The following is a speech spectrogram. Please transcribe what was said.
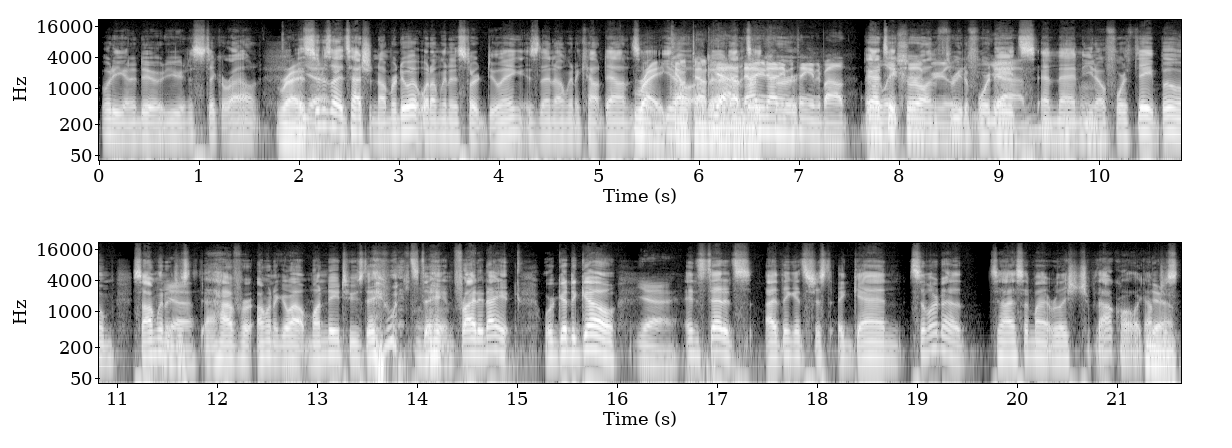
what are you gonna do? You're gonna stick around. Right. As soon as I attach a number to it, what I'm gonna start doing is then I'm gonna count down. Say, Right, You count know, down okay, I yeah, now you're not her- even thinking about. I gotta take her on three to four yeah. dates, and then you Mhm. know fourth date, boom. So I'm gonna Yeah. just have her. I'm gonna go out Monday, Tuesday, Wednesday, Mhm. and Friday night. We're good to go. yeah, Instead, it's I think it's just again similar to, to how I said my relationship with alcohol. Like I'm Yeah. just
